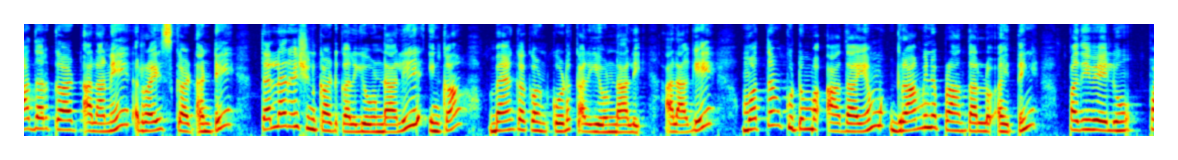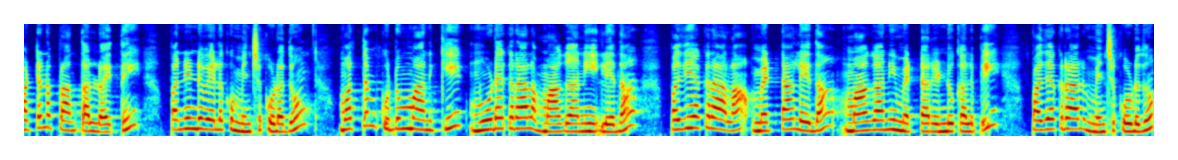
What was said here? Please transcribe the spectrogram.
ఆధార్ కార్డ్ అలానే రైస్ కార్డ్ అంటే తెల్ల రేషన్ కార్డు కలిగి ఉండాలి ఇంకా బ్యాంక్ అకౌంట్ కూడా కలిగి ఉండాలి. అలాగే మొత్తం కుటుంబ ఆదాయం గ్రామీణ ప్రాంతాల్లో అయితే పదివేలు పట్టణ ప్రాంతాల్లో అయితే పన్నెండు వేలకు మించకూడదు. మొత్తం కుటుంబానికి మూడెకరాల మాగాని లేదా పది ఎకరాల మెట్ట లేదా మాగాని మెట్ట రెండు కలిపి పది ఎకరాలు మించకూడదు.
